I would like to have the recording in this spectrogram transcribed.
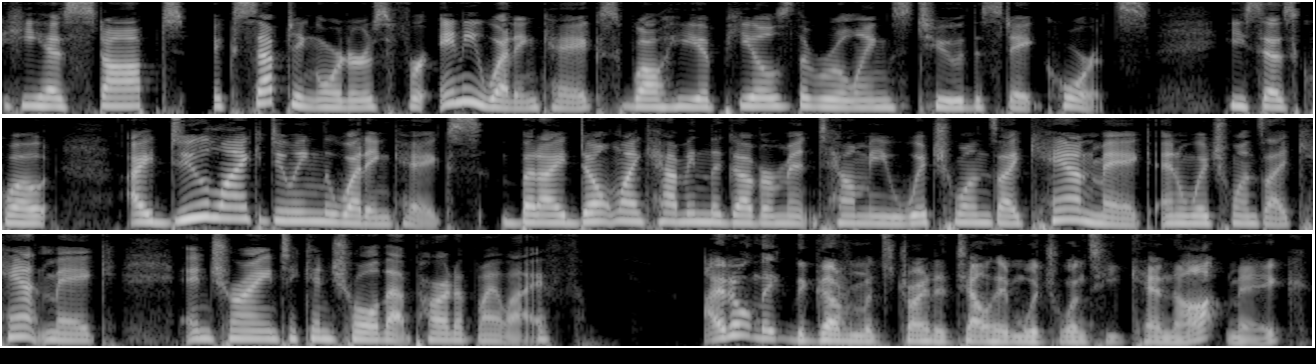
he has stopped accepting orders for any wedding cakes while he appeals the rulings to the state courts. He says, quote, I do like doing the wedding cakes, but I don't like having the government tell me which ones I can make and which ones I can't make and trying to control that part of my life. i don't think the government's trying to tell him which ones he cannot make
